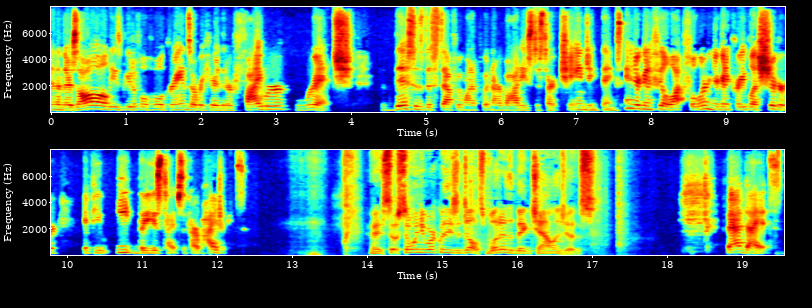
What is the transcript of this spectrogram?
And then there's all these beautiful whole grains over here that are fiber rich. This is the stuff we want to put in our bodies to start changing things. And you're going to feel a lot fuller and you're going to crave less sugar if you eat these types of carbohydrates. So, so when you work with these adults, what are the big challenges? Fad diets.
